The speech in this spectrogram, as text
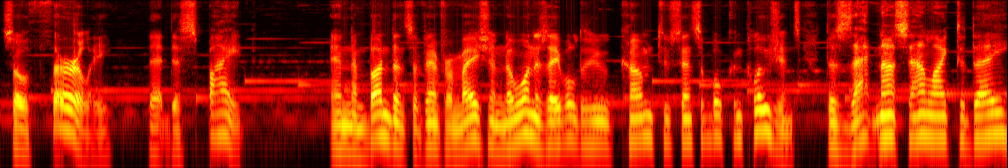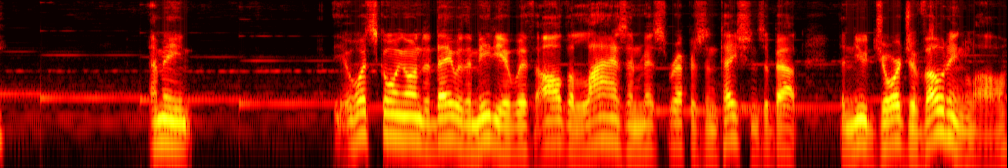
so thoroughly that despite an abundance of information, no one is able to come to sensible conclusions. Does that not sound like today? I mean, what's going on today with the media with all the lies and misrepresentations about the new Georgia voting law?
